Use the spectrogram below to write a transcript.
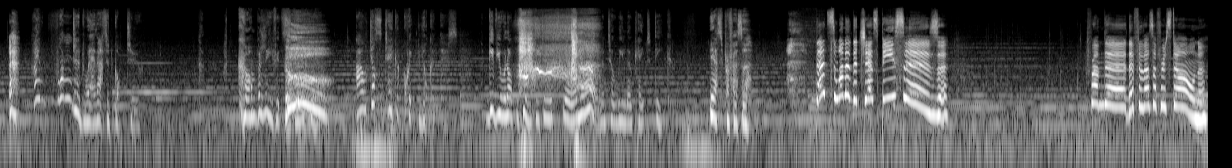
I wondered where that had got to. I can't believe it's still I'll just take a quick look at this. Give you an opportunity to explore on your own until we locate Deek. Yes, Professor. That's one of the chess pieces! From the, the Philosopher's Stone.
